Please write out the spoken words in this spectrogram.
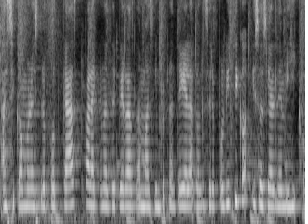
así como a nuestro podcast para que no te pierdas lo más importante del acontecer político y social de México.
